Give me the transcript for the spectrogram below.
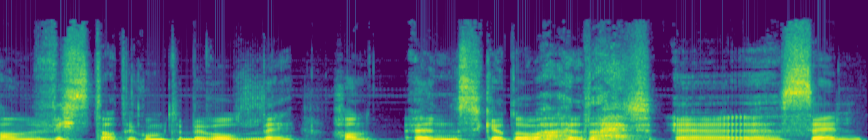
Han visste at det kom til å bli voldelig. Han ønsket å være der selv.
